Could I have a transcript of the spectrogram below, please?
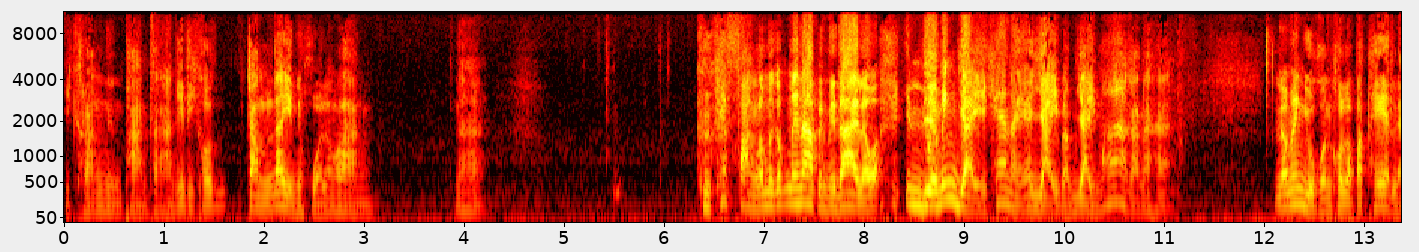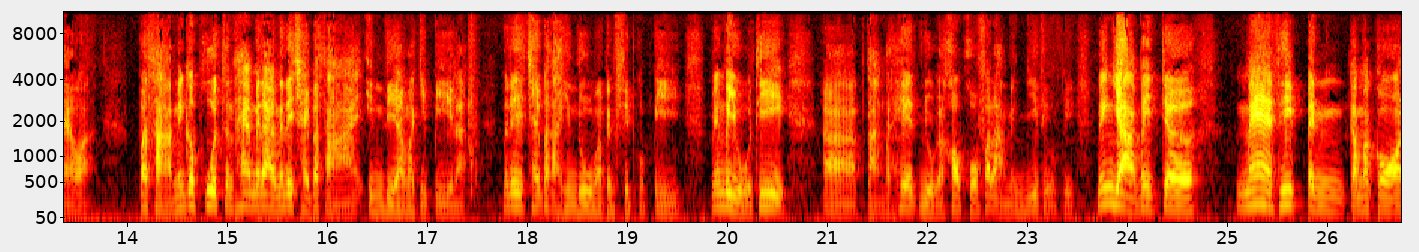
อีกครั้งหนึ่งผ่านสถานที่ที่เขาจำได้อยู่ในหัวลางๆ นะฮะคือแค่ฟังแล้วมันก็ไม่น่าเป็นไปได้แล้วอะอินเดียแม่งใหญ่แค่ไหนอะใหญ่แบบใหญ่มากอะนะฮะแล้วแม่งอยู่คนคนละประเทศแล้วอะภาษาแม่งก็พูดจนแทบไม่ได้ไม่ได้ใช้ภาษาอินเดียมากี่ปีแล้วไม่ได้ใช้ภาษาฮินดูมาเป็นสิบกว่าปี แม่งไปอยู่ที่ต่างประเทศอยู่กับครอบครัวฝรั่งเป็นยี่สิบกว่าปี แม่งอยากไปเจอแม่ที่เป็นกรรมกร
